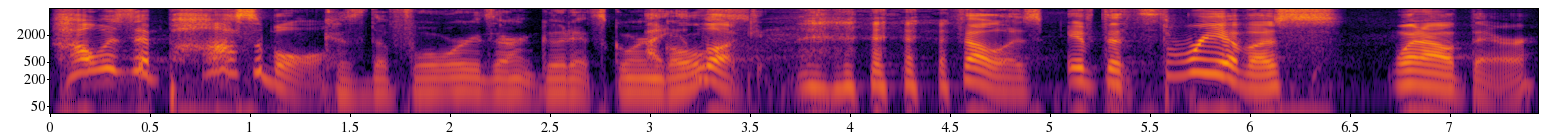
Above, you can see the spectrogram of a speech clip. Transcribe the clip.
How is that possible? because the forwards aren't good at scoring I- goals. look, fellas, if the three of us went out there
